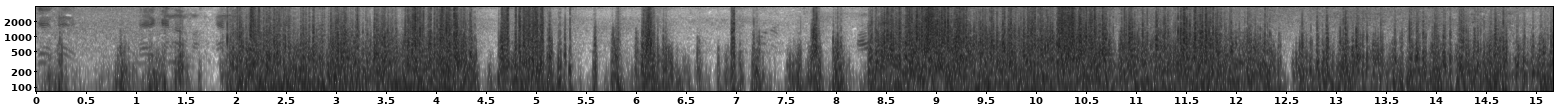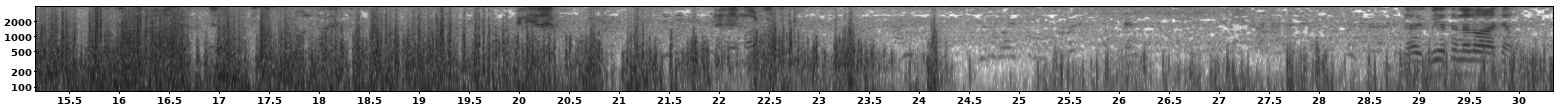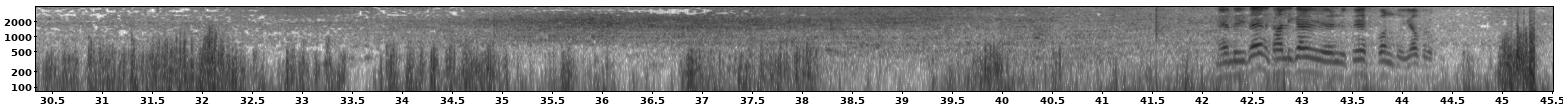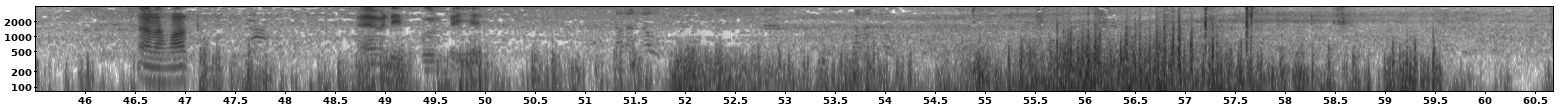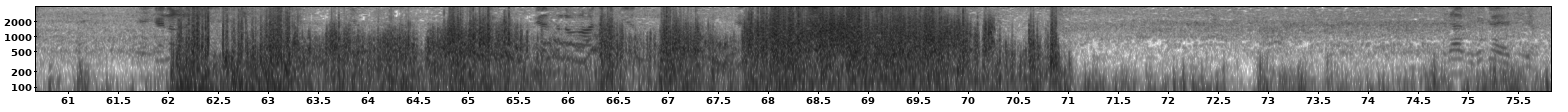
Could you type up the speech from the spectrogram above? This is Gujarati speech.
Yo, American બીએસએનએલ વાળા છે મેં રીતે ને ખાલી કરી ટ્રેસ પણ તો જબરો આના માથું એમડી ફૂલ કહીએ yeah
